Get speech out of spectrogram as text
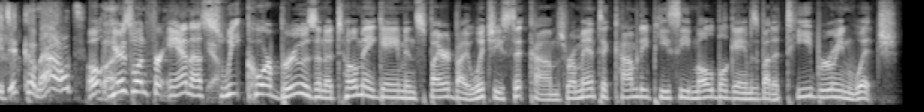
it did come out. Oh, but- here's one for Anna. Sweet Core Brews, an Otome game inspired by witchy sitcoms, romantic comedy PC mobile games about a tea brewing witch.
